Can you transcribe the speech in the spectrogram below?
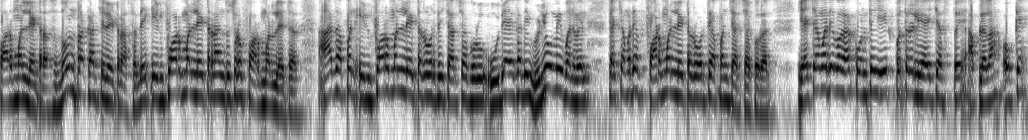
फॉर्मल लेटर असतं दोन प्रकारचे लेटर असतात. एक इन्फॉर्मल लेटर आणि दुसरं फॉर्मल लेटर आज आपण इन्फॉर्मल लेटरवरती चर्चा करू. उद्या एखादी व्हिडिओ मी बनवेल त्याच्यामध्ये फॉर्मल लेटरवरती आपण चर्चा करूयात. याच्यामध्ये बघा कोणतेही एक पत्र लिहायचे असतंय आपल्याला ओके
